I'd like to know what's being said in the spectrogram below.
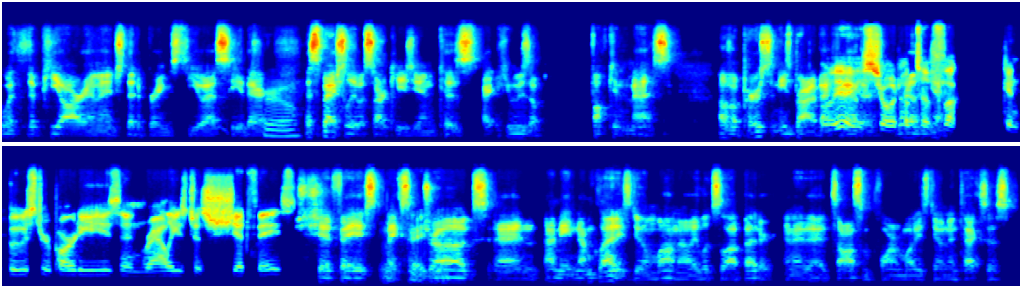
with the PR image that it brings to USC there, True. especially with Sarkisian because he was a fucking mess of a person. He's brought it back. Well, yeah, together. he showed up to yeah. fuck fucking booster parties and rallies just shit faced. Shit faced, mixing drugs. And I mean, I'm glad he's doing well now. He looks a lot better. And it, it's awesome for him what he's doing in Texas,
